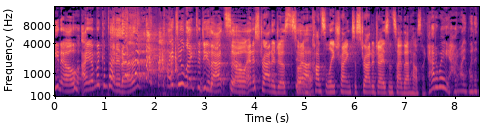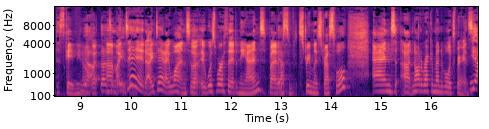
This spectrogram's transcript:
you won. Well, you know, I am a competitor. I do like to do that. So, Yeah. and a strategist. So Yeah. I'm constantly trying to strategize inside that house. Like, how do I, how do I win at this game? You know, Yeah, but that's um, I did, I did, I won. So it was worth it in the end, but it was extremely stressful and uh, not a recommendable experience. Yeah,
